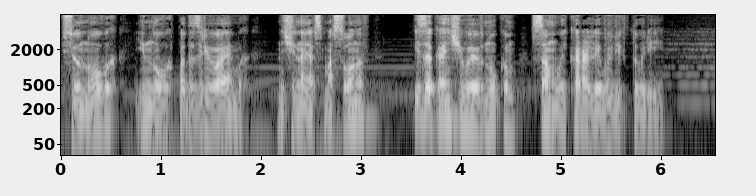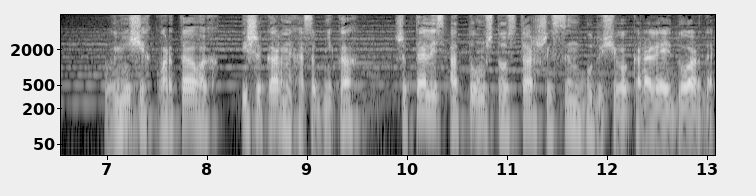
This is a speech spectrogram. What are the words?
все новых и новых подозреваемых, начиная с масонов и заканчивая внуком самой королевы Виктории. В нищих кварталах и шикарных особняках шептались о том, что старший сын будущего короля Эдуарда,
